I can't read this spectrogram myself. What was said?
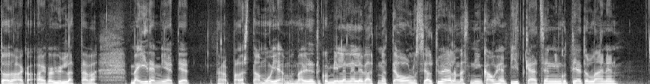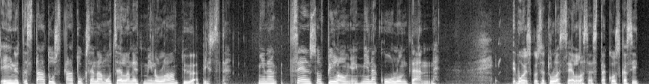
tuota, aika, aika yllättävä. Mä itse mietin, että palastaa muija, mutta mä mietin, että kun millä ei välttämättä ole ollut siellä työelämässä niin kauhean pitkä, että sen niin kuin tietynlainen, ei nyt status statuksena, mutta sellainen, että minulla on työpiste. Minä, sense of belonging, minä kuulun tänne. Voisiko se tulla sellaisesta, koska sitten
